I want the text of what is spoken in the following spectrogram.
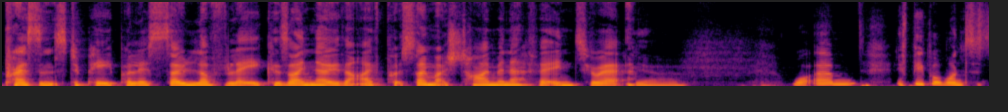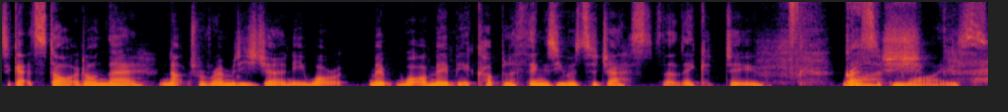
presence to people is so lovely because I know that I've put so much time and effort into it. Yeah. What um if people wanted to get started on their natural remedies journey, what what are maybe a couple of things you would suggest that they could do recipe wise?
